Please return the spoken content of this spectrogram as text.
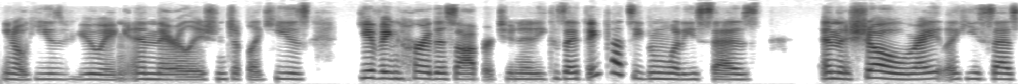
you know, he's viewing in their relationship. Like he's giving her this opportunity because I think that's even what he says in the show, right? Like he says,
